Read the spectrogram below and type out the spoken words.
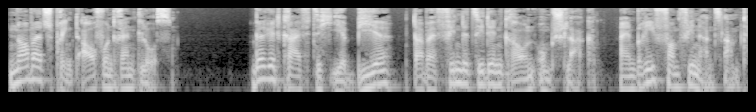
Norbert springt auf und rennt los. Birgit greift sich ihr Bier, dabei findet sie den grauen Umschlag. Ein Brief vom Finanzamt.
